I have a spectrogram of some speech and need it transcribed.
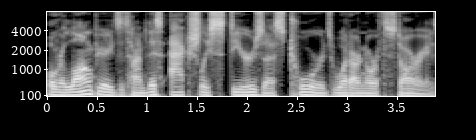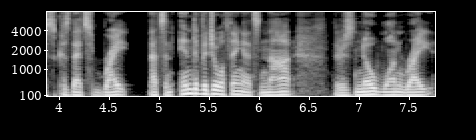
over long periods of time. This actually steers us towards what our North Star is because that's right that's an individual thing and it's not there's no one right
